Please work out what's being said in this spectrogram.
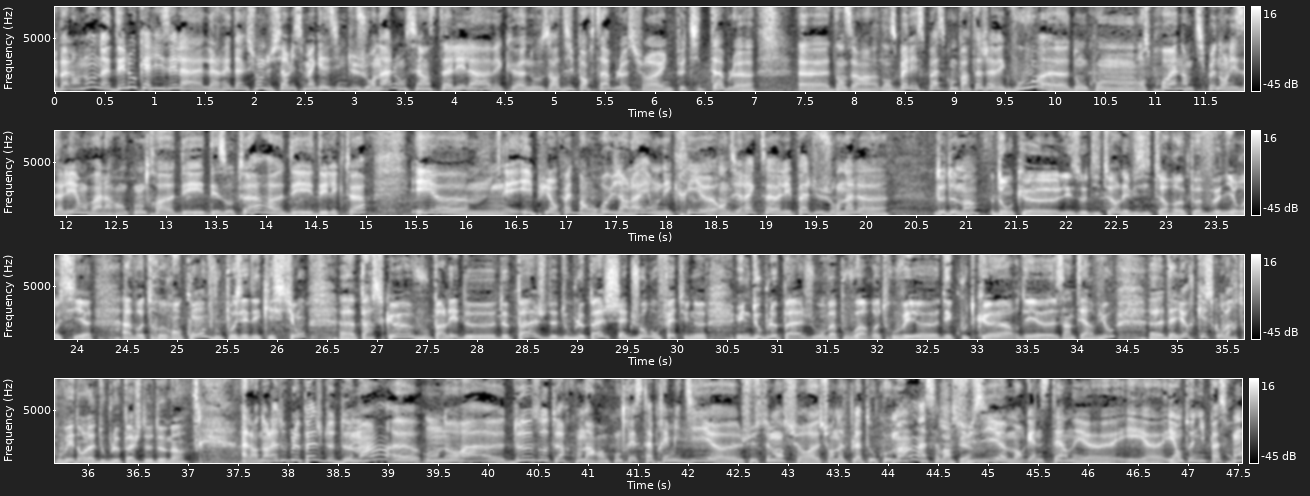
Eh ben alors nous on a délocalisé la, rédaction du service magazine du journal. On s'est installé là avec euh, nos ordi portables sur euh, une petite table euh, dans dans ce bel espace qu'on partage avec vous. Donc on, se promène un petit peu dans les allées, on va à la rencontre des, auteurs, des, lecteurs et et puis en fait ben on revient là et on écrit en direct les pages du journal de demain. Donc euh, les auditeurs, les visiteurs euh, peuvent venir aussi euh, à votre rencontre, vous poser des questions parce que vous parlez de, de pages, de double pages. Chaque jour, vous faites une une double page où on va pouvoir retrouver des coups de cœur, des interviews. D'ailleurs, qu'est-ce qu'on va retrouver dans la double page de demain? Alors dans la double page de demain, on aura deux auteurs qu'on a rencontrés cet après-midi justement sur sur notre plateau commun, à savoir Super. Suzy Morgenstern et, et, et Anthony Passeron.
